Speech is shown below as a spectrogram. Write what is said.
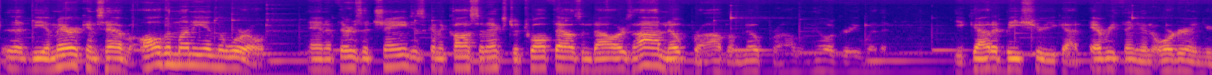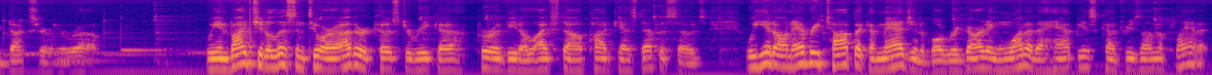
that the Americans have all the money in the world. And if there's a change, it's going to cost an extra $12,000. Ah, no problem, no problem. He'll agree with it. You got to be sure you got everything in order and your ducks are in a row. We invite you to listen to our other Costa Rica Pura Vida lifestyle podcast episodes. We hit on every topic imaginable regarding one of the happiest countries on the planet.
